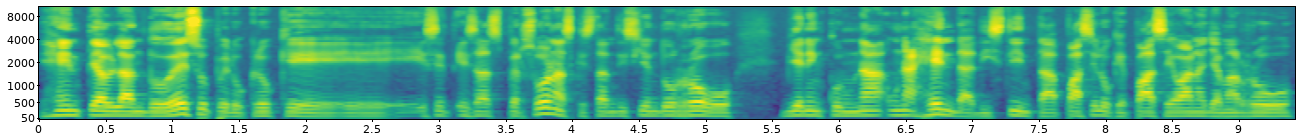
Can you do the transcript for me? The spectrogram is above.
gente hablando de eso, pero creo que eh, esas personas que están diciendo robo vienen con una, agenda distinta. Pase lo que pase, van a llamar robo.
